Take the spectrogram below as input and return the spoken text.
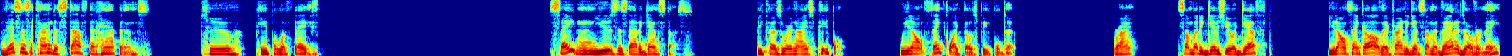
this is the kind of stuff that happens to people of faith. Satan uses that against us because we're nice people. We don't think like those people do. Right? Somebody gives you a gift, you don't think, oh, they're trying to get some advantage over me.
